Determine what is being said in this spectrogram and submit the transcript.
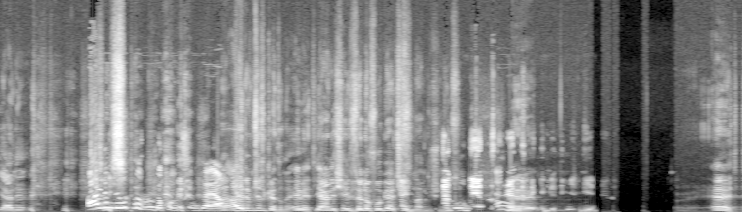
Yani Ayrımcılık bazında konuşunca ya. ayrımcılık adına. Evet. Yani şey xenofobi açısından Sen düşünüyorsun. Evet. gibi diye. Evet.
